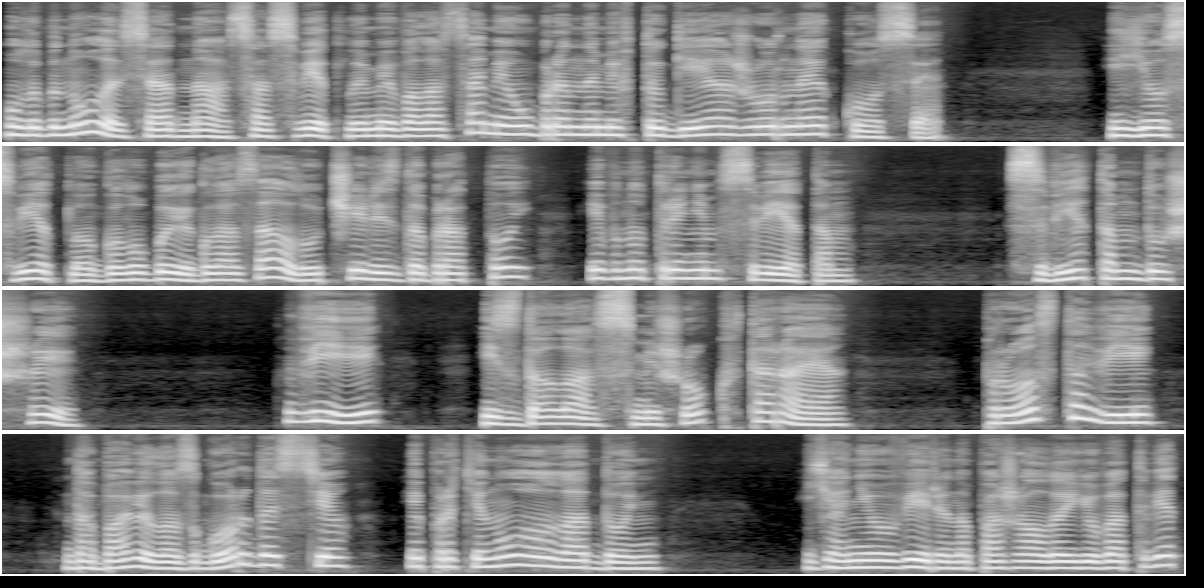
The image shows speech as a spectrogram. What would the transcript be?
улыбнулась одна со светлыми волосами, убранными в тугие ажурные косы. Ее светло-голубые глаза лучились добротой и внутренним светом. Светом души. «Ви!» — издала смешок вторая. «Просто Ви!» — добавила с гордостью и протянула ладонь. Я неуверенно пожала ее в ответ,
